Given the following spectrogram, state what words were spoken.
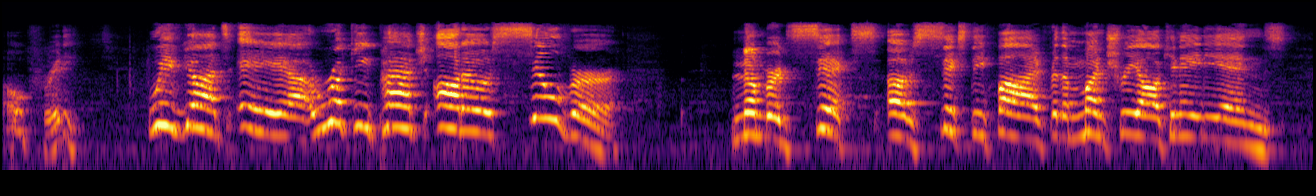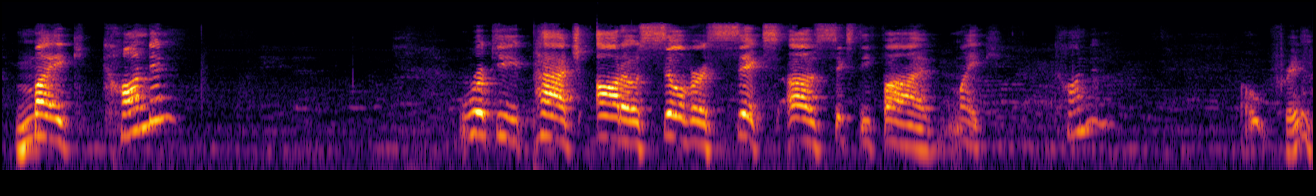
Oh, pretty. We've got a uh, rookie patch auto silver, numbered 6 of 65 for the Montreal Canadiens, Mike Condon rookie patch auto silver 6 of 65 mike condon? Oh pretty.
